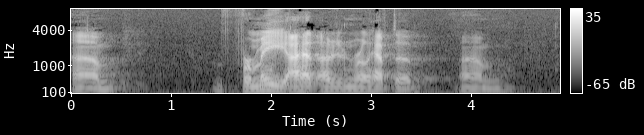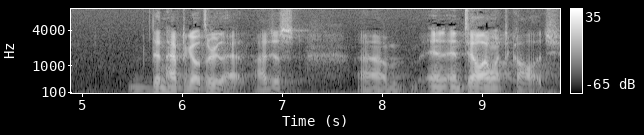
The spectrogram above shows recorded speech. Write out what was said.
um, for me, I had I didn't really have to um, didn't have to go through that. I just um, in, until I went to college,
